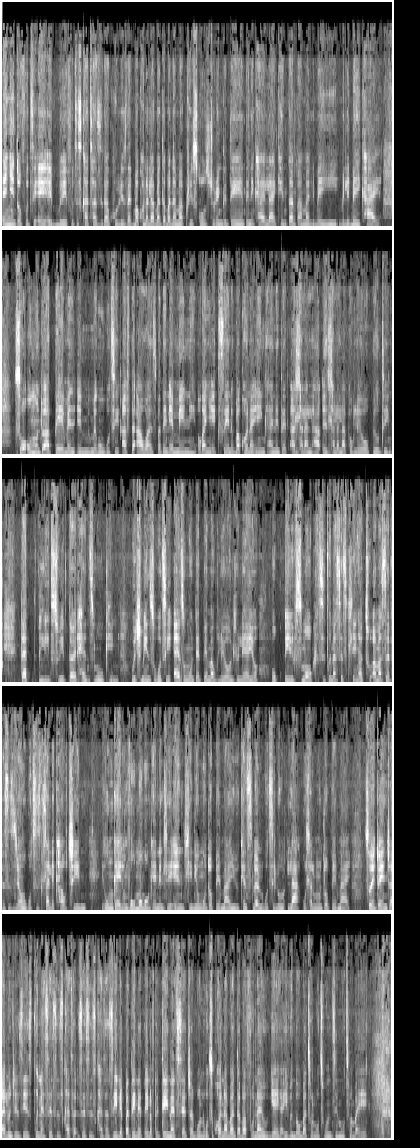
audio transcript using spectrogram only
enye into futhi e- ebuye futhi isikhathazi kakhulu is that bakhona labantu abanama preschools during the day and then ikhaya lakhe ntambama libe yi- libe yikhaya. So umuntu abheme em- mekuwukuthi after hours but then emini okanye ekuseni kuba khona iy'ngane that ahlala la ezihlala lapho kuleyo building. That leads to i-third hand smoking which means ukuthi as umuntu ebhema kuleyo ndlu leyo u- i-smoke sigcina sesiklinga to ama-services njengokuthi sihlale ekhawuchini unge- uma ungena endle- endlini yomuntu obhemayo you can smell ukuthi lo- la kuhlala umuntu obhemayo. So into enjalo nje ziye zigcine sesizikhatha- sesizikhathazile but then at the the end of the day nathi siyajabula ukuthi khona abantu abafunayo ukuyeka even though bathola ukuthi kunzima ukuthi mabayeke.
